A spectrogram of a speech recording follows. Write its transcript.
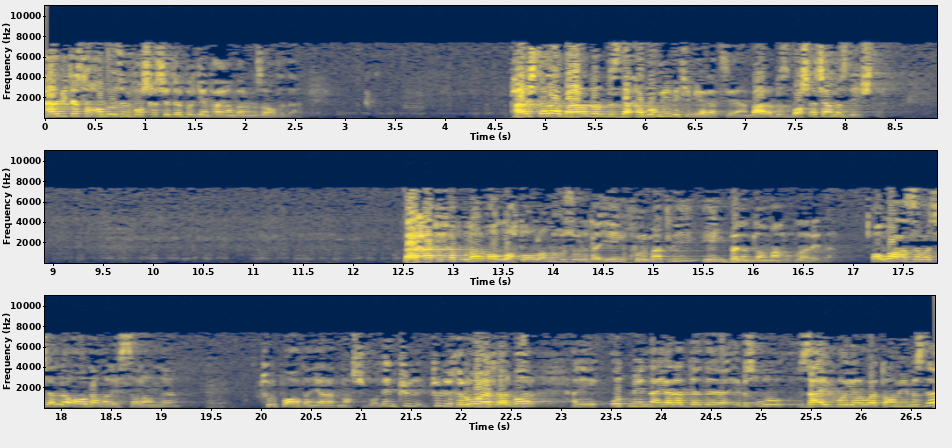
Har bitta sahoba o'zini boshqacha deb bilgan payg'ambarimiz oldida. Farishtalar baribir bizdaqa bo'lmaydi kim yaratsa ham, baribir biz boshqachamiz deyshti. Dar haqiqat ular Alloh taoloning huzurida eng hurmatli, eng bilimdon maxluqlar edi. Alloh azza va jalla Odam alayhisalomni turpoqdan yaratmoqchi bo'ldi. Endi turli xil rivoyatlar bor. Hali o't mendan yaratdi dedi. E, biz u zaif bo'lgan rivoyatni olmaymizda,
